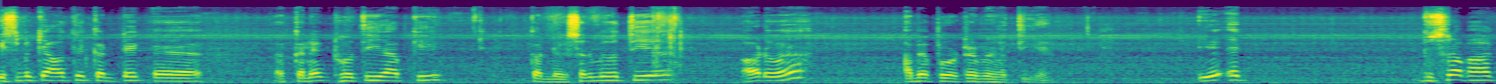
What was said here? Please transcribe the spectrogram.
इसमें क्या होती है? कंटेक्ट कनेक्ट होती है आपकी कंडक्शन में होती है और वह अवेपोरेटर में होती है। ये एक दूसरा भाग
